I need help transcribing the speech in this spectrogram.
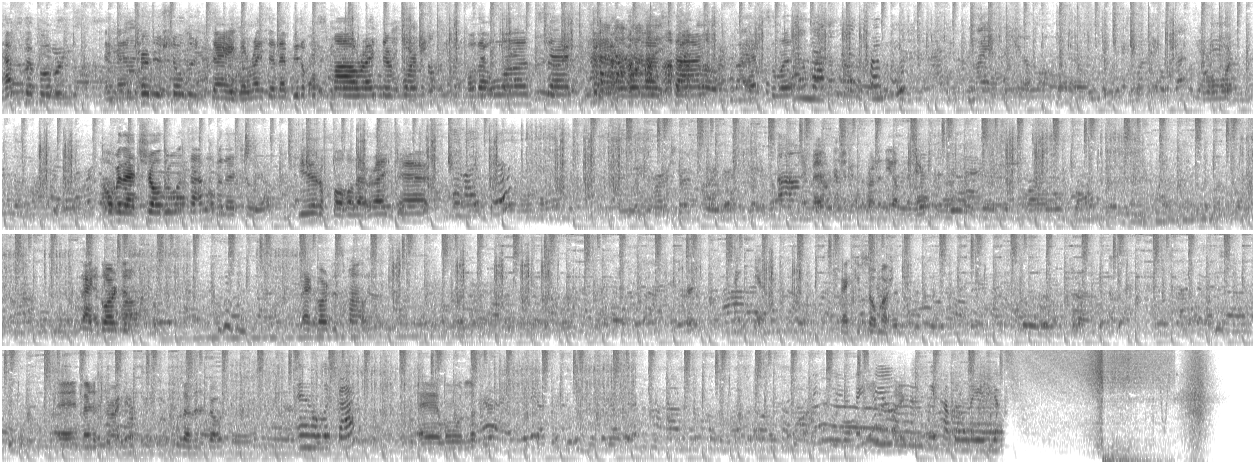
half step over, and then turn your shoulders. There you go, right there. That beautiful smile right there for me. Hold that one sec. one last time. Excellent. And that's the front face. One more. Over that shoulder one time. Over that shoulder. Beautiful. Hold that right there. And eyes here. And Master, just in front of the up here. That gorgeous. that gorgeous smiley. Thank you. Thank you so much. And Madison right here. Just over the shoulder. And we'll look back. And one more look here. Thank you. We have the lady.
